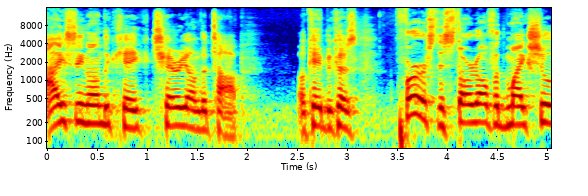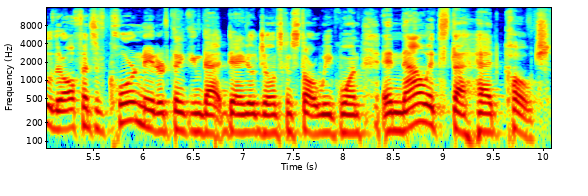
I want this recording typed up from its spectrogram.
Icing on the cake, cherry on the top. Okay, because First, it started off with Mike Shula, their offensive coordinator, thinking that Daniel Jones can start week one, and now it's the head coach.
